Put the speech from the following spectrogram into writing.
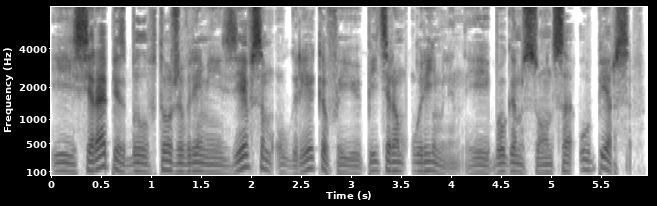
и Серапис был в то же время и Зевсом у греков, и Юпитером у римлян, и богом солнца у персов.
